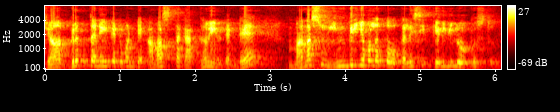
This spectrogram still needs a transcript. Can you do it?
జాగ్రత్త అనేటటువంటి అవస్థకు అర్థం ఏమిటంటే మనసు ఇంద్రియములతో కలిసి తెలివిలోకి వస్తుంది.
